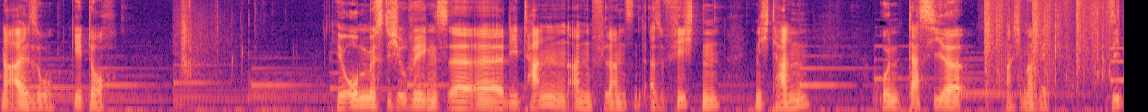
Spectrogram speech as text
Na also, geht doch. Hier oben müsste ich übrigens äh, äh, die Tannen anpflanzen. Also Fichten, nicht Tannen. Und das hier mache ich mal weg. Sieht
